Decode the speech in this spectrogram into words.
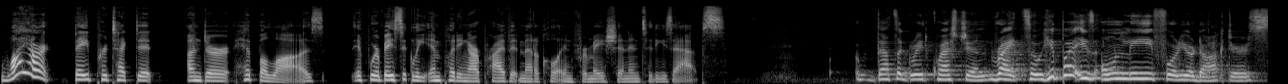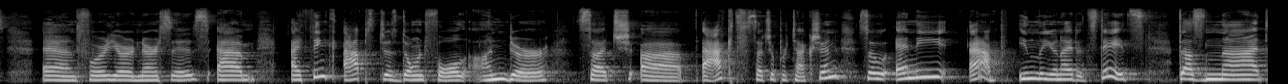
Why aren't they protected under HIPAA laws if we're basically inputting our private medical information into these apps? That's a great question. Right. So HIPAA is only for your doctors and for your nurses. Um, I think apps just don't fall under such uh, act, such a protection. So any app in the United States does not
